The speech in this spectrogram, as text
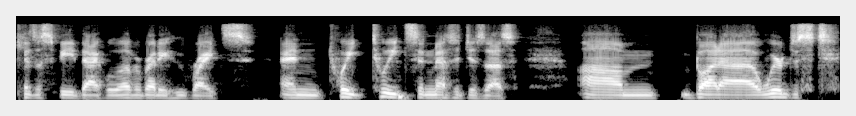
gives us feedback. We love everybody who writes and tweet tweets and messages us. Um, but uh, we're just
